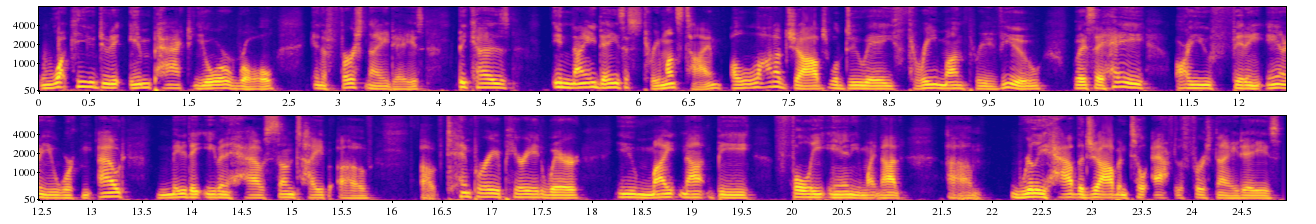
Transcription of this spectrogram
What can you do to impact your role in the first 90 days? Because in 90 days, that's three months time. A lot of jobs will do a three month review where they say, Hey, are you fitting in? Are you working out? Maybe they even have some type of, of temporary period where you might not be fully in, you might not um, really have the job until after the first 90 days,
